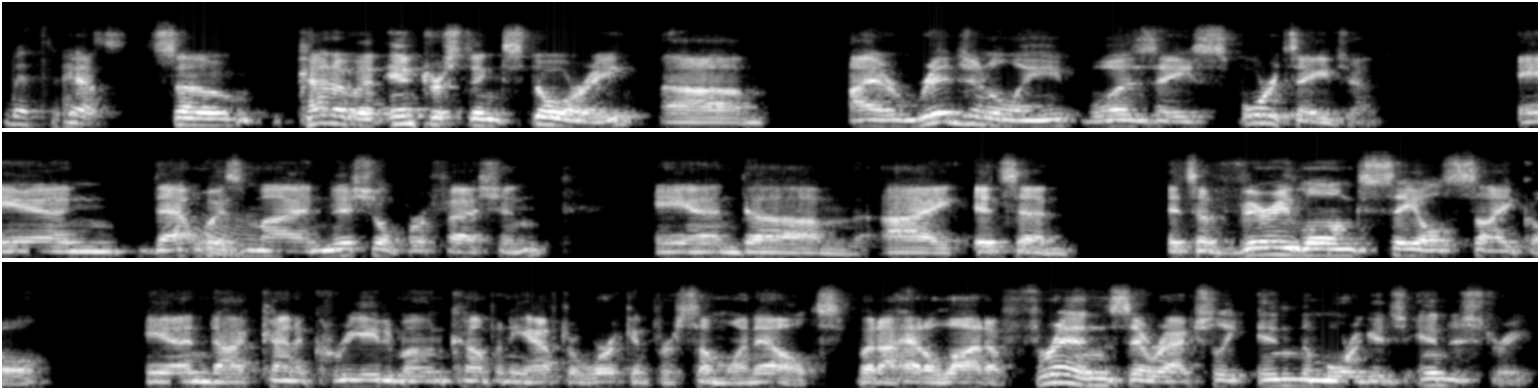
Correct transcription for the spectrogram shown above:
with now? Yes. So, kind of an interesting story. Um, I originally was a sports agent, and that was oh. my initial profession. And um, I, it's a, it's a very long sales cycle, and I kind of created my own company after working for someone else. But I had a lot of friends that were actually in the mortgage industry,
